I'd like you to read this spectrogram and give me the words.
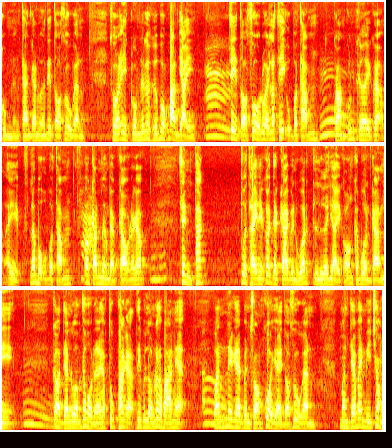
กลุ่มหนึ่งทางการเมืองที่ต่อสู้กัน ส่วนอีกกลุ่มหนึงก็คือพวกบ้านใหญ่อ่าที่ต่อสู้ด้วยลัทธิอุปถัมภ์อืม ความคุ้นเคยความไอ้ระบบอุปถัมภ์ค่ะก็การเมืองแบบเก่านะครับอือฮึซึ่งพรรคเพื่อไทยเนี่ยก็จะกลายเป็นหัวเรือใหญ่ของขบวนการนี้อืมก็จะรวมทั้งหมดนะครับ ทุกพรรคอะที่ไปรวมรัฐบาลเนี่ยเออเพราะนี่ก็เป็นสองขั้วใหญ่ต่อสู้กัน มันจะไม่มีช่อง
